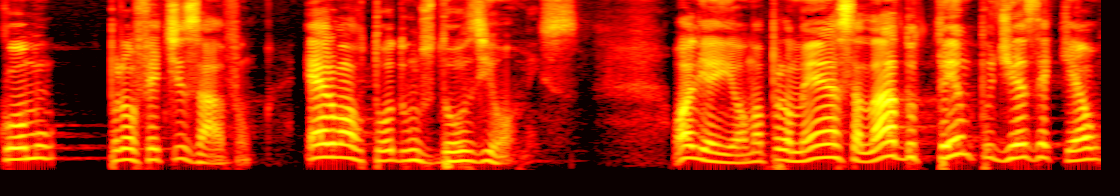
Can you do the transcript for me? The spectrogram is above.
como profetizavam. Eram ao todo uns doze homens. Olha aí, uma promessa lá do tempo de Ezequiel,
